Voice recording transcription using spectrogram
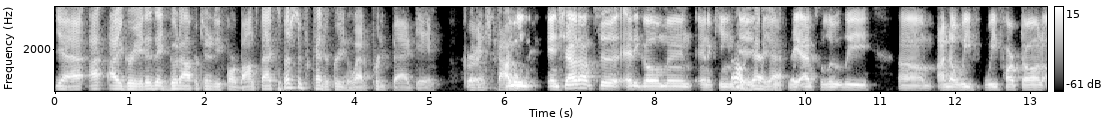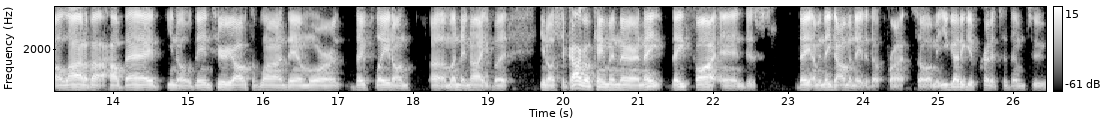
Yeah, I, I agree. It is a good opportunity for a bounce back, especially for Kendrick Green, who had a pretty bad game Correct. against Chicago. I mean, and shout out to Eddie Goldman and Akiem. oh, Hicks. Yeah, yeah. They absolutely um, I know we've we've harped on a lot about how bad you know the interior offensive line, Dan Moore, they played on uh, Monday night, but you know Chicago came in there and they they fought and just they I mean they dominated up front. So I mean you got to give credit to them too.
